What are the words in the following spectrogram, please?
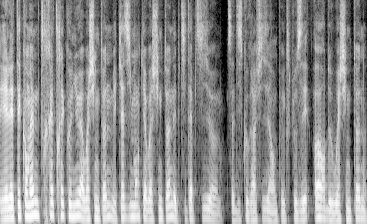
Et elle était quand même très très connue à Washington, mais quasiment qu'à Washington. Et petit à petit, euh, sa discographie a un peu explosé hors de Washington,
